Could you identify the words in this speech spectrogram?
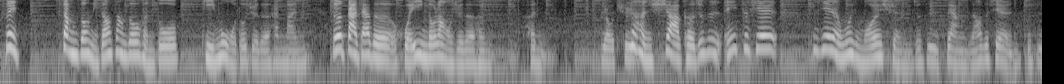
所以上周你知道上周很多题目我都觉得还蛮，就是大家的回应都让我觉得很很 有趣就是很 shock，就是哎、诶这些这些人为什么会选就是这样子，然后这些人就是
